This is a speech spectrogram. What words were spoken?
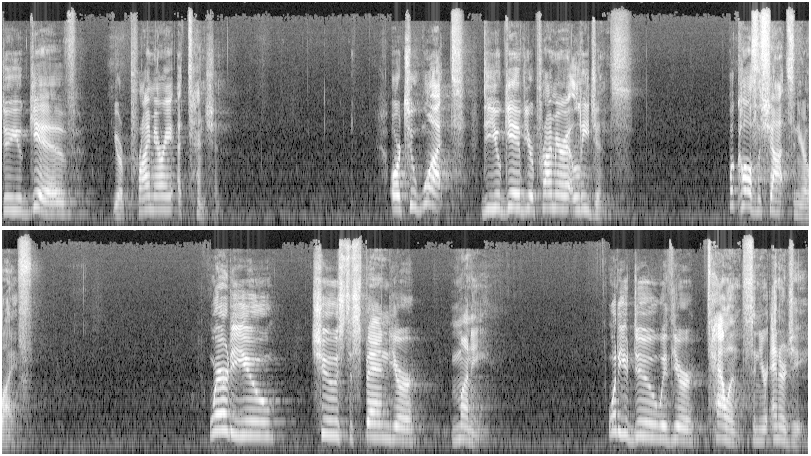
do you give your primary attention? Or to what do you give your primary allegiance? What calls the shots in your life? Where do you choose to spend your money? What do you do with your talents and your energy?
